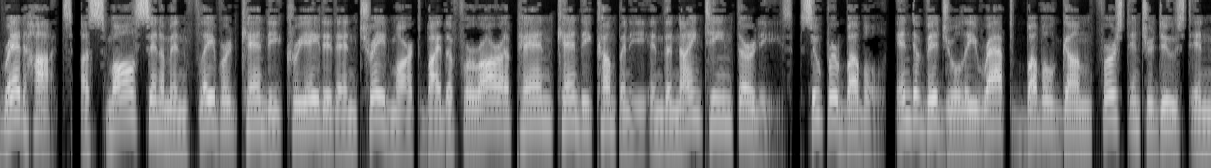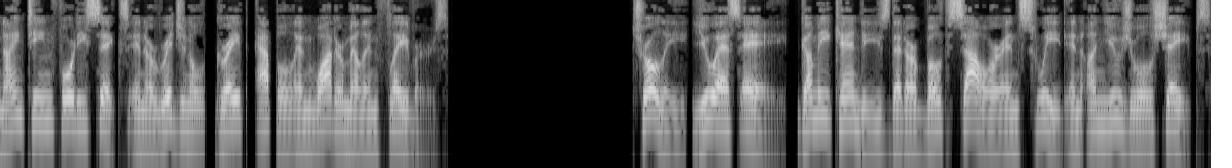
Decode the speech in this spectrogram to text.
Red Hots, a small cinnamon-flavored candy created and trademarked by the Ferrara Pan Candy Company in the 1930s. Super Bubble, individually wrapped bubble gum first introduced in 1946 in original, grape, apple and watermelon flavors. Trolli USA, gummy candies that are both sour and sweet in unusual shapes.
